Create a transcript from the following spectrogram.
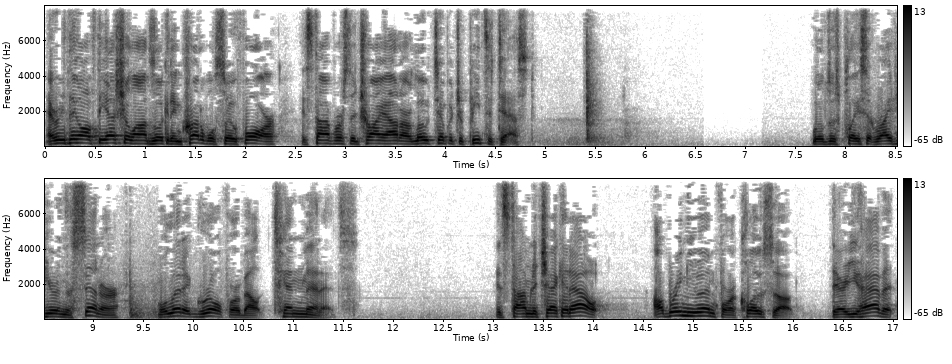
Everything off the Echelon's looking incredible so far. It's time for us to try out our low temperature pizza test. We'll just place it right here in the center. We'll let it grill for about 10 minutes. It's time to check it out. I'll bring you in for a close-up. There you have it.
